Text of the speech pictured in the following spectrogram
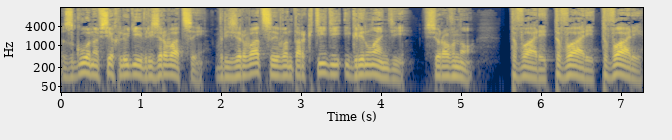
Сгона всех людей в резервации. В резервации в Антарктиде и Гренландии. Все равно. Твари, твари, твари.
